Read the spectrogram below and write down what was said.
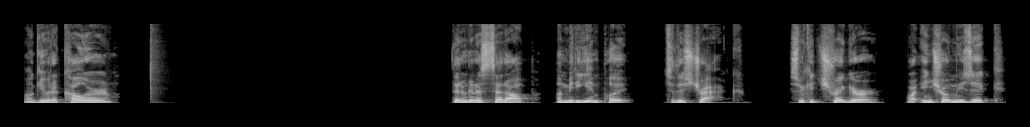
I'll give it a color. Then I'm going to set up a MIDI input to this track. So we could trigger our intro music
